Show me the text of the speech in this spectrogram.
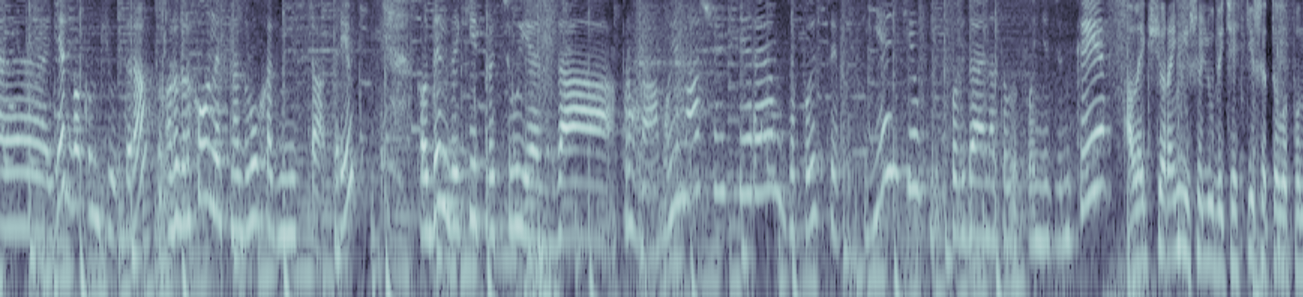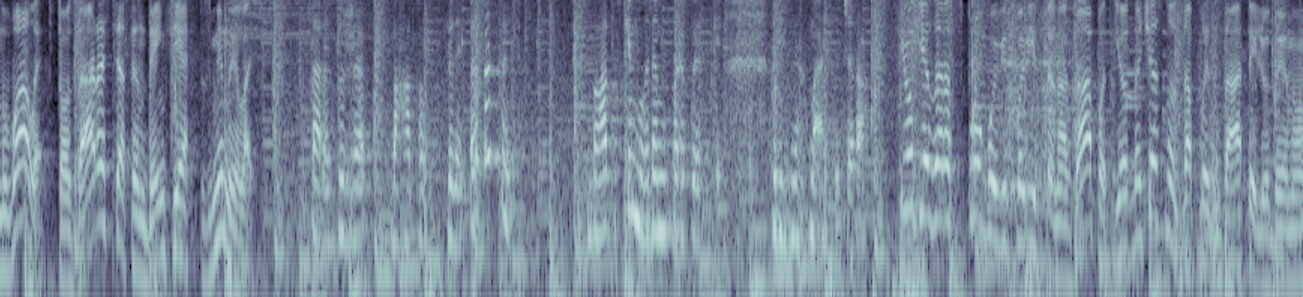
Е, є два комп'ютера, розрахованих на двох адміністраторів. Один, з який працює за програмою нашої CRM, записує пацієнтів, відповідає на телефонні дзвінки. Але якщо раніше люди частіше телефонували, то зараз ця тенденція змінилась. Зараз дуже багато людей переписуються. Багато з ким ми ведемо переписки в різних меседжерах. І от я зараз спробую відповісти на запит і одночасно записати людину.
